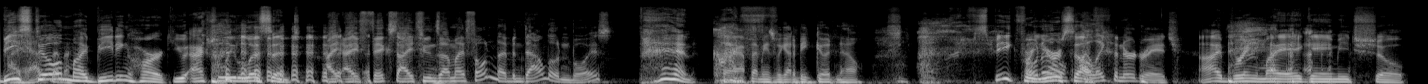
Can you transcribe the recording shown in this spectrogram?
Be have still, my beating heart. You actually listened, I, I fixed iTunes on my phone and I've been downloading, boys. man. Crap, that means we got to be good now. Speak for Oh, no, yourself. I like the nerd rage. I bring my A game each show.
